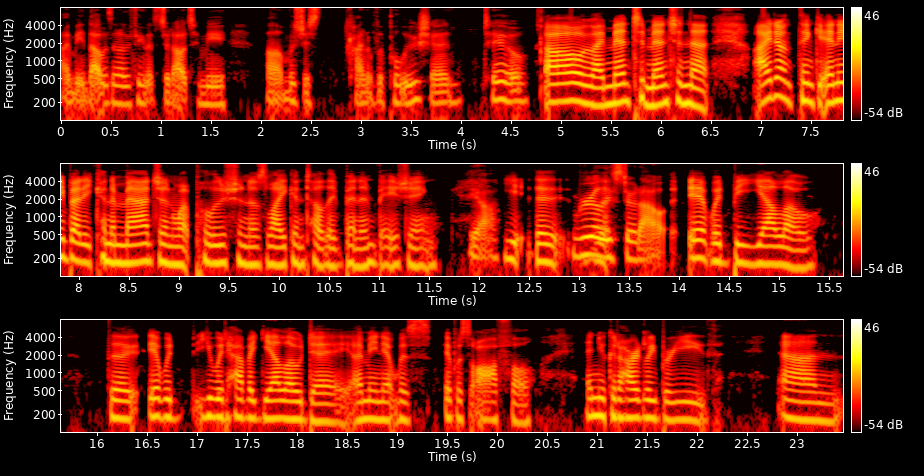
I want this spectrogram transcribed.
I mean that was another thing that stood out to me um, was just kind of the pollution too. Oh, I meant to mention that. I don't think anybody can imagine what pollution is like until they've been in Beijing. Yeah, Ye- The, really the- stood out. it would be yellow. The it would you would have a yellow day. I mean, it was it was awful, and you could hardly breathe. And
